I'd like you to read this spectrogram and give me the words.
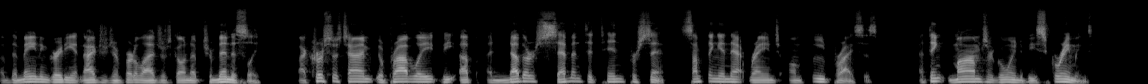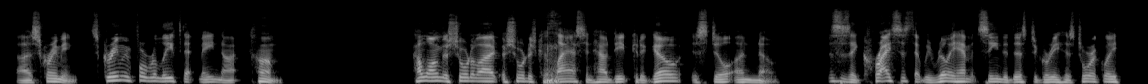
of the main ingredient, nitrogen fertilizer, has gone up tremendously. By Christmas time, you'll probably be up another 7 to 10%, something in that range on food prices. I think moms are going to be screaming, uh, screaming, screaming for relief that may not come. How long the shortage could last and how deep could it go is still unknown. This is a crisis that we really haven't seen to this degree historically,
